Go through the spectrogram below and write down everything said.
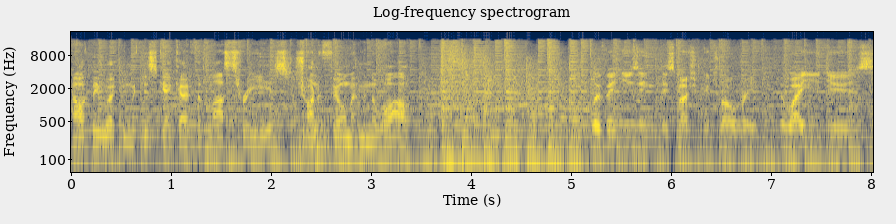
Now I've been working with this gecko for the last three years, trying to film it in the wild. We've been using this motion control rig the way you'd use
